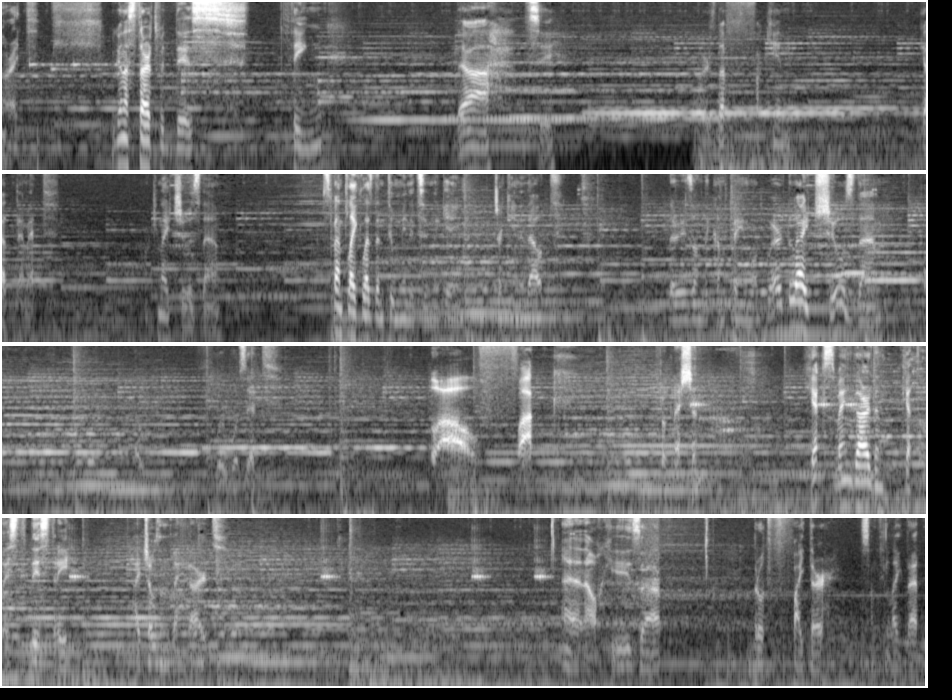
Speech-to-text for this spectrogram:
Alright. We're gonna start with this thing. Uh, let's see. Where's the fucking... God damn it. Where can I choose them? Spent like less than two minutes in the game checking it out. There is only campaign mode. Where do I choose them? It? Wow, fuck. Progression. Hex, Vanguard and Catalyst, these three. I chosen Vanguard. And now he's a brute fighter, something like that.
